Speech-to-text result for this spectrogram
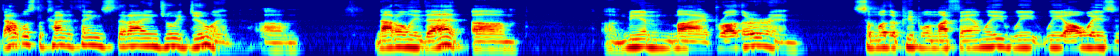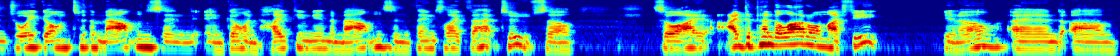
that was the kind of things that I enjoyed doing. Um, not only that um, uh, me and my brother and some other people in my family we we always enjoy going to the mountains and and going hiking in the mountains and things like that too. So so I I depend a lot on my feet you know, and um,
